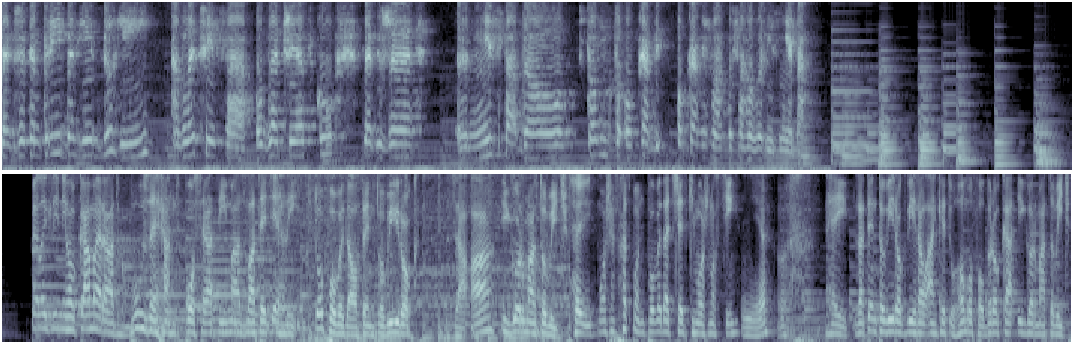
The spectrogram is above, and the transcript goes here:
Takže ten príbeh je dlhý a vlečie sa od začiatku, takže e, nespadol v tomto okami, okamihu, ako sa hovorí, z neba. Pelegriniho kamarát, buzerant posratý má zlaté tehly. Kto povedal tento výrok? Za A. Igor Matovič. Hej. Môžem aspoň povedať všetky možnosti? Nie. Hej, za tento výrok vyhral anketu homofób roka Igor Matovič.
